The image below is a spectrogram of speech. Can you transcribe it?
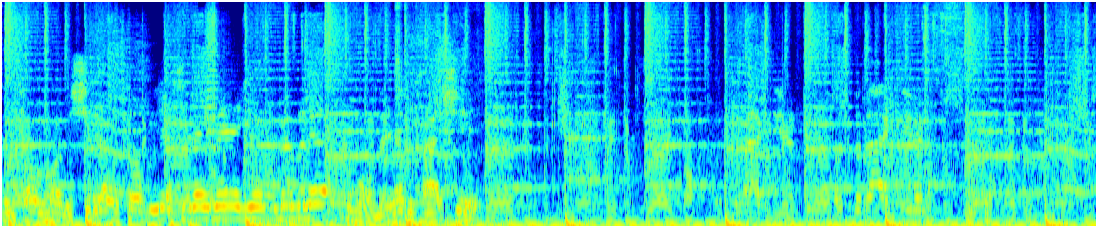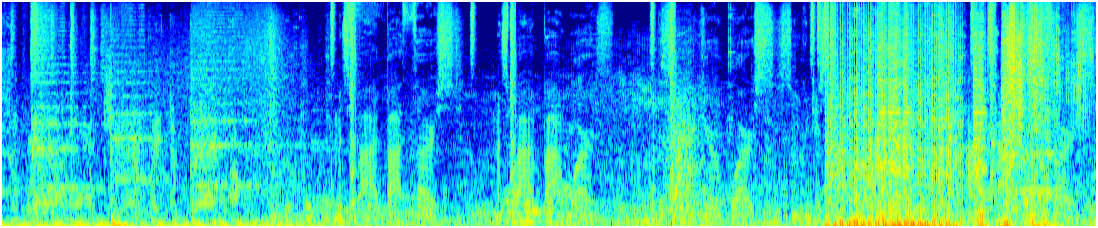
really talking about the shit I was talking yesterday, man? You don't remember that? Come on, man. That was hot shit. What's the back, Steven? I'm inspired by thirst. I'm inspired by worth. I desire your worst, so you can just hide. I'm tired of the verse.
